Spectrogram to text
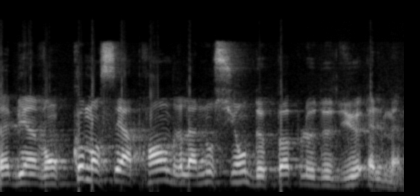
eh bien, vont commencer à prendre la notion de peuple de Dieu elle-même.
